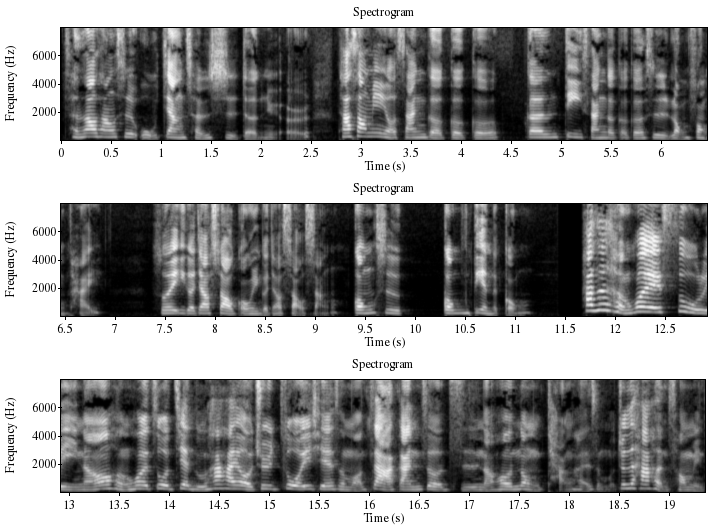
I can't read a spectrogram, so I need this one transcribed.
陈少商是武将陈氏的女儿，她上面有三个哥哥，跟第三个哥哥是龙凤胎，所以一个叫少公，一个叫少商。公是宫殿的宫。他是很会数理，然后很会做建筑，他还有去做一些什么榨甘蔗汁，然后弄糖还是什么，就是他很聪明。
